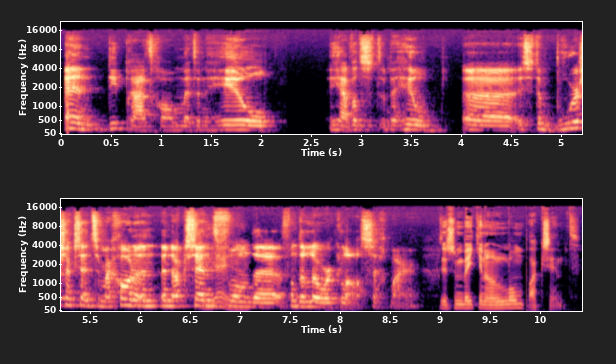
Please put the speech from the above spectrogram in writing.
En die praat gewoon met een heel ja, wat is het? Een heel, uh, is het een boersaccent? Maar gewoon een, een accent Van, de, van de lower class, zeg maar. Dus een beetje een lomp accent.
